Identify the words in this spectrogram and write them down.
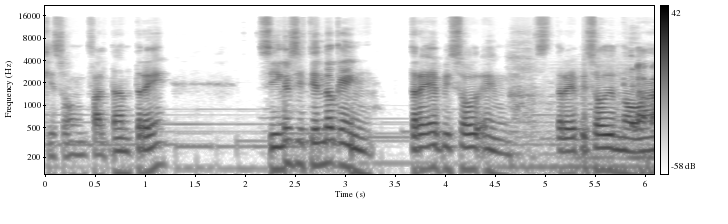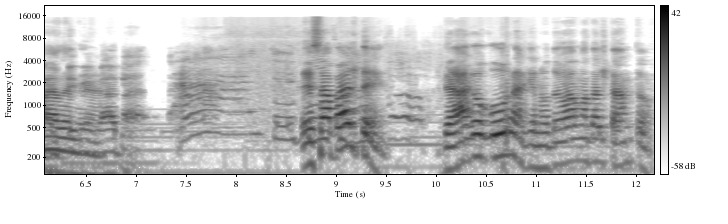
que son, faltan tres. Sigo insistiendo que en tres episodios, en tres episodios no van a terminar. Esa parte, deja que ocurra, que no te va a matar tanto.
